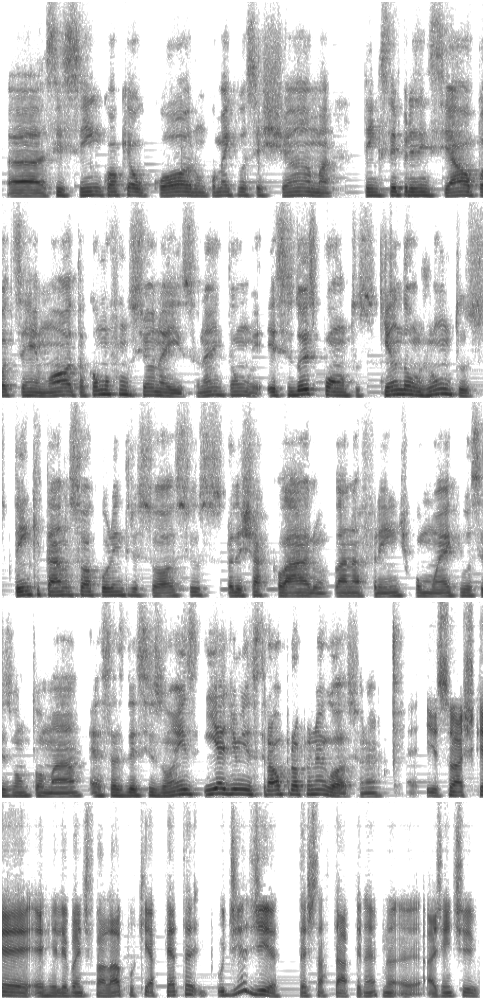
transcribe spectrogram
Uh, se sim, qual que é o quórum? Como é que você chama? Tem que ser presencial, pode ser remota, como funciona isso, né? Então, esses dois pontos que andam juntos tem que estar no seu acordo entre sócios para deixar claro lá na frente como é que vocês vão tomar essas decisões e administrar o próprio negócio, né? É, isso eu acho que é, é relevante falar porque afeta o dia a dia da startup, né? É, a gente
